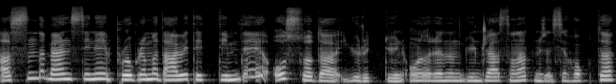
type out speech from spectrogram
Aslında ben seni programa davet ettiğimde Oslo'da yürüttüğün, oranın Güncel Sanat Müzesi HOK'ta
